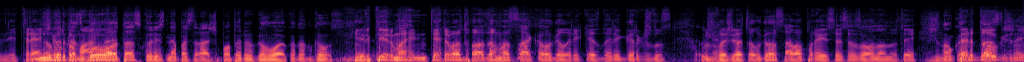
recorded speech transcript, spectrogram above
į trečią. Newkirkas komandą, buvo tas, kuris nepasirašė popierių ir galvojo, kad atgaus. Ir pirmą intervą duodamas sako, gal reikės dar į garždus užvažiuoti ilgiau savo praėjusią sezoną. Nu, tai Žinau, kad per daug, žinai,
